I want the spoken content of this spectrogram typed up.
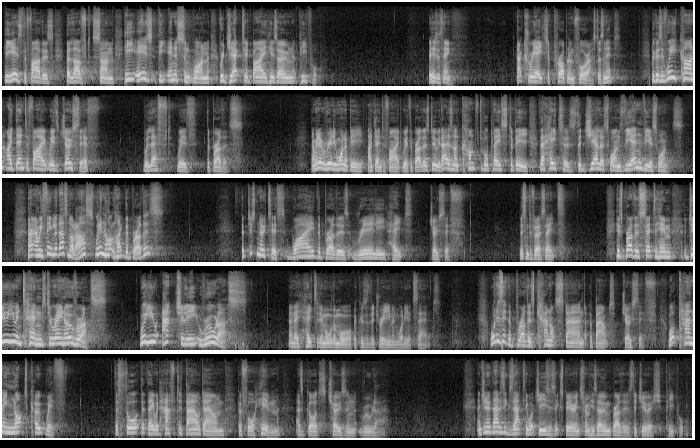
He is the Father's beloved Son. He is the innocent one rejected by his own people. But here's the thing that creates a problem for us, doesn't it? Because if we can't identify with Joseph, we're left with the brothers. And we don't really want to be identified with the brothers, do we? That is an uncomfortable place to be. The haters, the jealous ones, the envious ones. And we think, look, that's not us. We're not like the brothers. But just notice why the brothers really hate Joseph. Listen to verse 8. His brothers said to him, Do you intend to reign over us? Will you actually rule us? And they hated him all the more because of the dream and what he had said. What is it the brothers cannot stand about Joseph? What can they not cope with? The thought that they would have to bow down before him as God's chosen ruler. And you know, that is exactly what Jesus experienced from his own brothers, the Jewish people.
